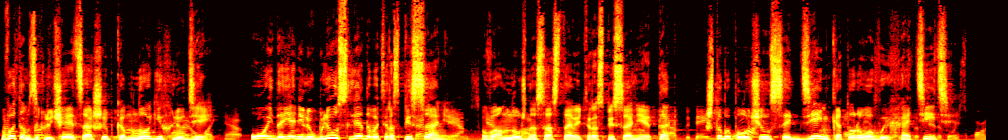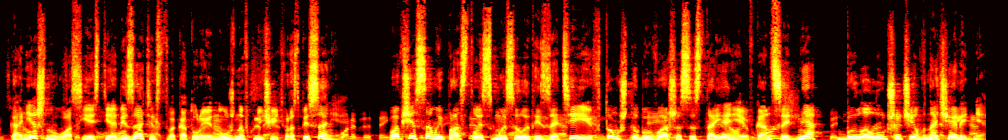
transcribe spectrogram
В этом заключается ошибка многих людей. Ой, да я не люблю следовать расписанию. Вам нужно составить расписание так, чтобы получился день, которого вы хотите. Конечно, у вас есть и обязательства, которые нужно включить в расписание. Вообще, самый простой смысл этой затеи в том, чтобы ваше состояние в конце дня было лучше, чем в начале дня.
